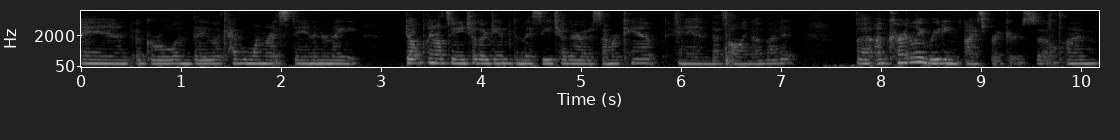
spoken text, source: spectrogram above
and a girl, and they like have a one night stand, and then they don't plan on seeing each other again, but then they see each other at a summer camp, and that's all I know about it. But I'm currently reading Icebreaker, so I'm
